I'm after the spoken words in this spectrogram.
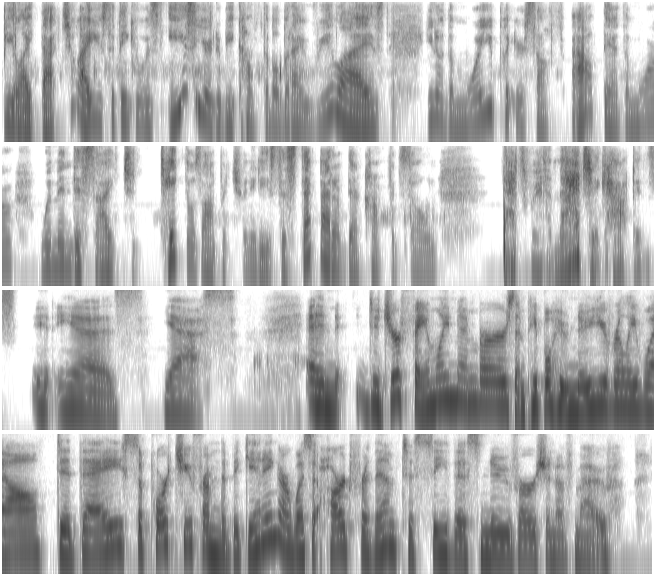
be like that too. I used to think it was easier to be comfortable, but I realized, you know, the more you put yourself out there, the more women decide to take those opportunities to step out of their comfort zone that's where the magic happens. It is. Yes. And did your family members and people who knew you really well, did they support you from the beginning or was it hard for them to see this new version of Mo?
